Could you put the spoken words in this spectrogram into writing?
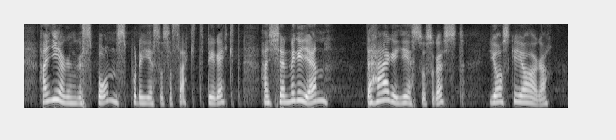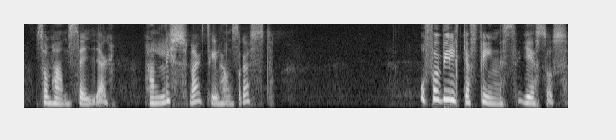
Han ger en respons på det Jesus har sagt direkt. Han känner igen. Det här är Jesus röst. Jag ska göra som han säger. Han lyssnar till hans röst. Och för vilka finns Jesus?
